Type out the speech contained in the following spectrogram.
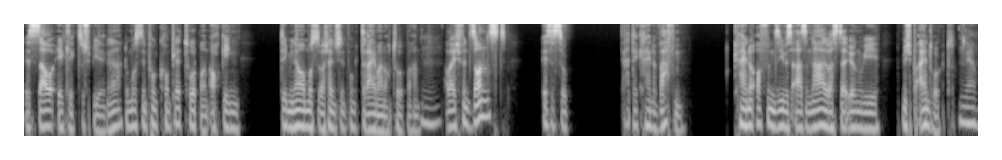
ist sau eklig zu spielen, ja. Du musst den Punkt komplett tot machen. Auch gegen Deminauer musst du wahrscheinlich den Punkt dreimal noch tot machen. Mhm. Aber ich finde, sonst ist es so, hat er keine Waffen, keine offensives Arsenal, was da irgendwie mich beeindruckt. Ja.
